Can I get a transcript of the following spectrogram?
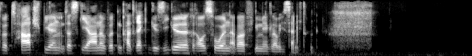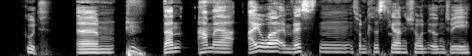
wird hart spielen und das Giano wird ein paar dreckige Siege rausholen, aber viel mehr, glaube ich, ist da nicht drin. Gut. Ähm, dann haben wir Iowa im Westen von Christian schon irgendwie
